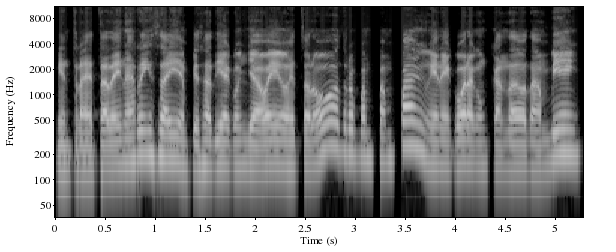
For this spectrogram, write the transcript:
Mientras está Dana ringside, empieza tía con llaveos, esto, lo otro, pam, pam, pam. Viene Cobra con candado también.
